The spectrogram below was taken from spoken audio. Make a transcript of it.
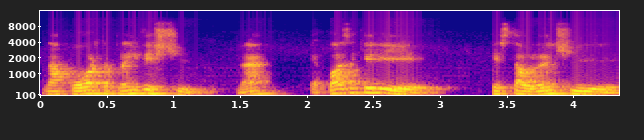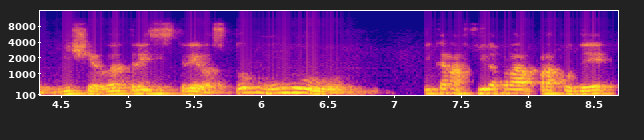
na porta para investir, né? É quase aquele restaurante Michelin três estrelas. Todo mundo fica na fila para poder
